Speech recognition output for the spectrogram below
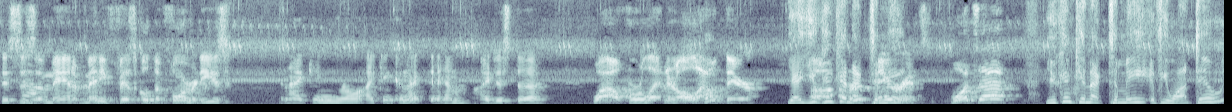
This is a man of many physical deformities, and I can well, I can connect to him. I just uh, wow for letting it all out there. Yeah, you Uh, can connect her to me. What's that? You can connect to me if you want to.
